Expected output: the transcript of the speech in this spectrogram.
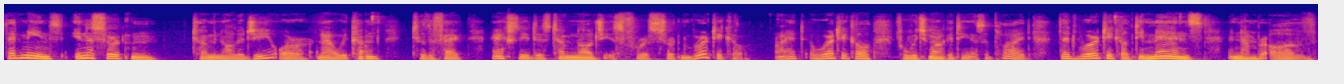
that means in a certain terminology, or now we come to the fact actually this terminology is for a certain vertical right? A vertical for which marketing is applied. That vertical demands a number of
